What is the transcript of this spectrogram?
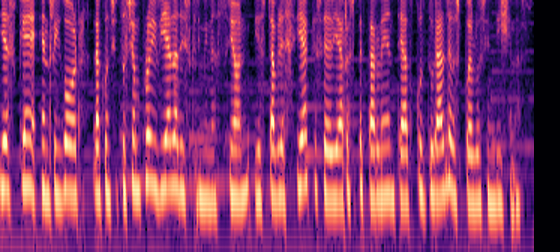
Y es que, en rigor, la Constitución prohibía la discriminación y establecía que se debía respetar la identidad cultural de los pueblos indígenas.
